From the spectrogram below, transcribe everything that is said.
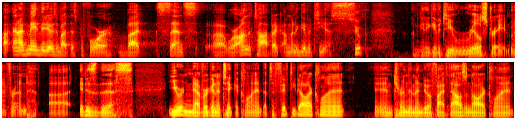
uh, and I've made videos about this before, but since uh, we're on the topic, I'm going to give it to you soup. I'm going to give it to you real straight, my friend. Uh, it is this: you're never going to take a client that's a $50 client and turn them into a $5,000 client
